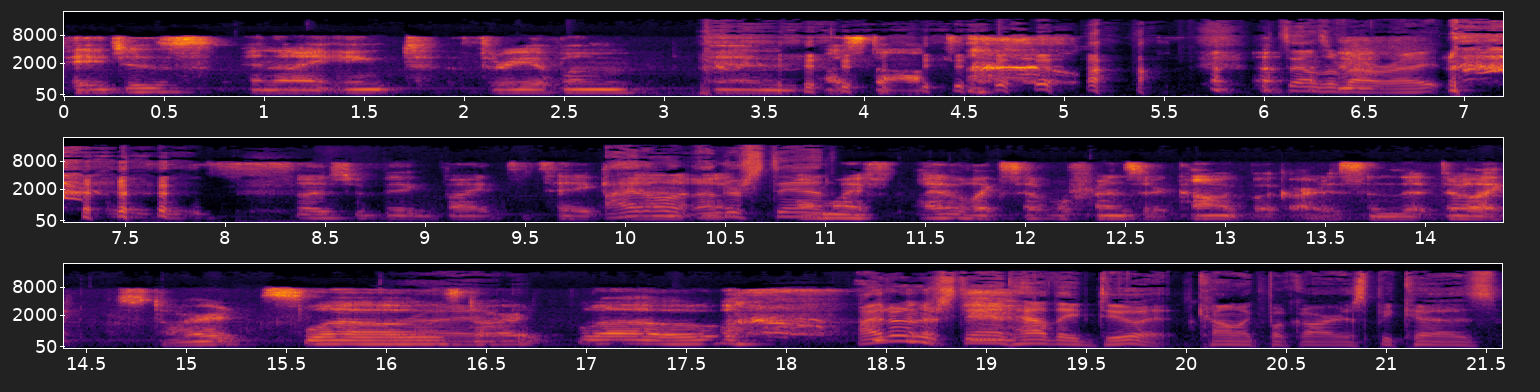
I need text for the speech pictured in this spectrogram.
pages, and then I inked three of them, and I stopped. that sounds about right. it's such a big bite to take. I don't Like, understand. my, I have like several friends that are comic book artists, and that they're like, start slow, Right. start slow. I don't understand how they do it, comic book artists, because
